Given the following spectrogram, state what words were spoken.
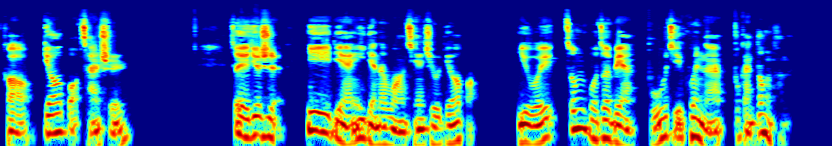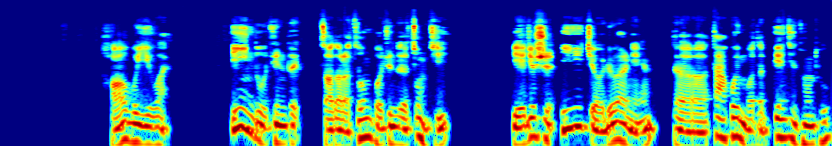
搞碉堡蚕食，这也就是一点一点的往前修碉堡，以为中国这边补给困难不敢动他们。毫不意外，印度军队遭到了中国军队的重击，也就是一九六二年的大规模的边境冲突，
